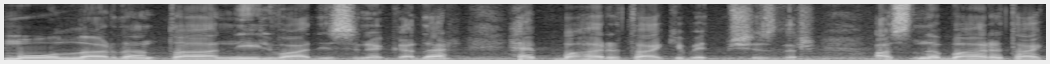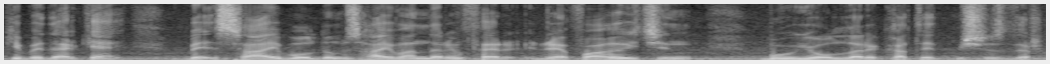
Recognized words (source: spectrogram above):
Moğollardan ta Nil Vadisi'ne kadar hep baharı takip etmişizdir. Aslında baharı takip ederken sahip olduğumuz hayvanların refahı için bu yolları kat etmişizdir.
